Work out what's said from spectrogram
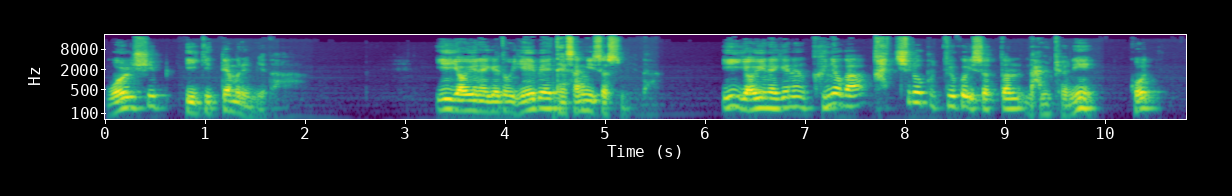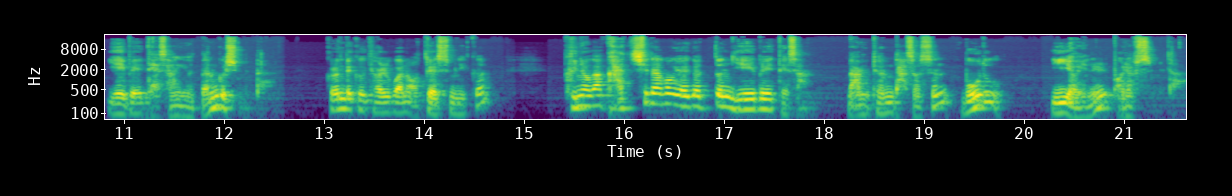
월십이기 때문입니다. 이 여인에게도 예배의 대상이 있었습니다. 이 여인에게는 그녀가 가치로 붙들고 있었던 남편이 곧 예배의 대상이었다는 것입니다. 그런데 그 결과는 어땠습니까? 그녀가 가치라고 여겼던 예배의 대상, 남편 다섯은 모두 이 여인을 버렸습니다.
